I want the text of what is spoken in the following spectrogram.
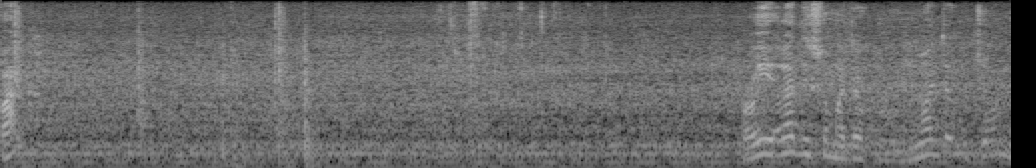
The fuck? Kwa hiyo hadi soma chakula, mwacha kuchoma.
